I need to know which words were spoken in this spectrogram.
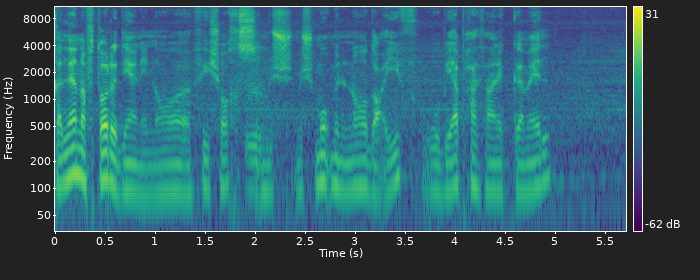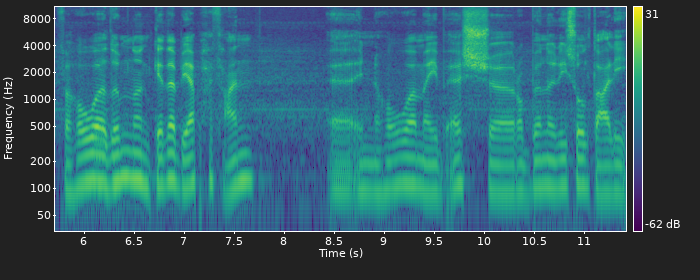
خلينا نفترض يعني ان هو في شخص مم. مش مش مؤمن إن هو ضعيف وبيبحث عن الكمال فهو ضمنا كده بيبحث عن آه إن هو ما يبقاش آه، ربنا ليه سلطة عليه؟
